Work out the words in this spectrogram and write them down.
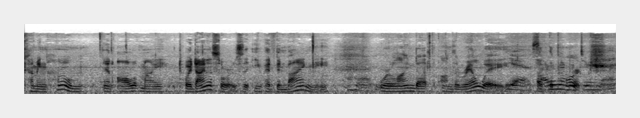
coming home and all of my toy dinosaurs that you had been buying me Uh-huh. were lined up on the railway Yes, of I the remember porch. doing that.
